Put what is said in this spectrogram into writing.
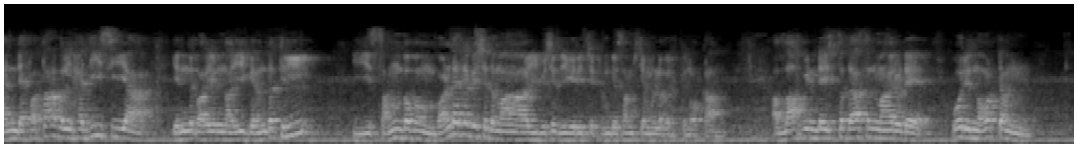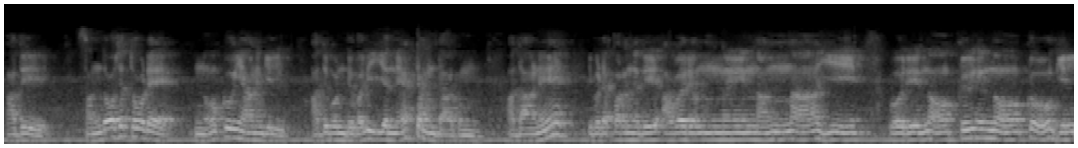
തന്റെ ഫതാവൽ ഹദീസിയ എന്ന് പറയുന്ന ഈ ഗ്രന്ഥത്തിൽ ഈ സംഭവം വളരെ വിശദമായി വിശദീകരിച്ചിട്ടുണ്ട്. സംശയമുള്ളവർക്ക് നോക്കാം. അള്ളാഹുവിന്റെ ഇഷ്ടദാസന്മാരുടെ ഒരു നോട്ടം അത് സന്തോഷത്തോടെ നോക്കുകയാണെങ്കിൽ അതുകൊണ്ട് വലിയ നേട്ടമുണ്ടാകും. അതാണ് ഇവിടെ പറഞ്ഞത്. അവരൊന്ന് നന്നായി ഒരു നോക്ക് നോക്കുകിൽ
